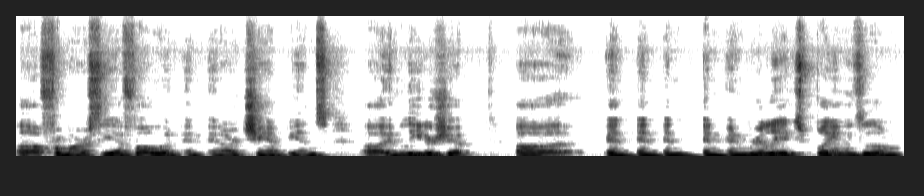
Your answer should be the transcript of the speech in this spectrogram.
uh, from our cfo and, and, and our champions uh, in leadership uh, and, and, and, and really explaining to them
